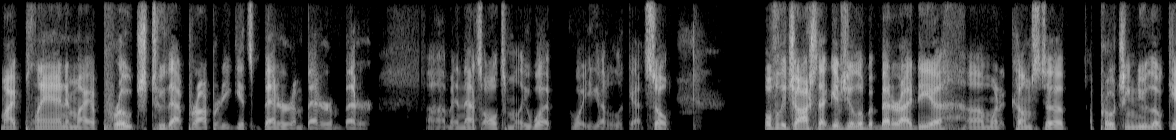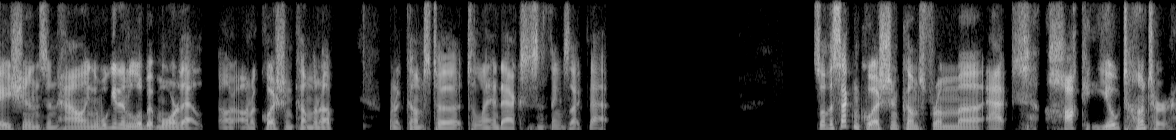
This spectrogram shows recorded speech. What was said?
my plan and my approach to that property gets better and better and better. Um, and that's ultimately what what you got to look at. So hopefully, Josh, that gives you a little bit better idea um, when it comes to approaching new locations and howling. And we'll get into a little bit more of that on, on a question coming up when it comes to to land access and things like that. So the second question comes from uh, at Hawk Yote Hunter,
